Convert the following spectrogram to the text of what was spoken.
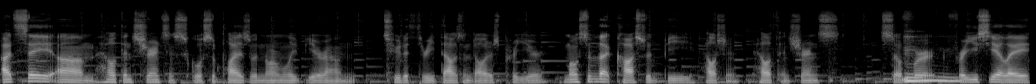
？I'd say um health insurance and school supplies would normally be around two to three thousand dollars per year. Most of that cost would be health health insurance. So for mm. for UCLA,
